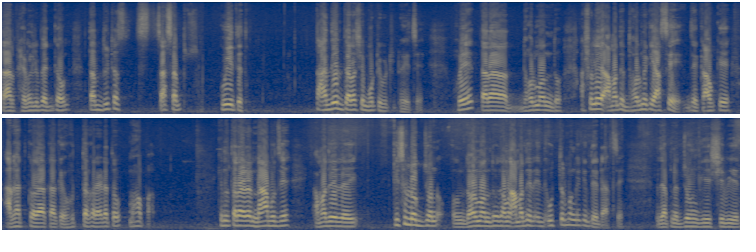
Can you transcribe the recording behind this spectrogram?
তার ফ্যামিলি ব্যাকগ্রাউন্ড তার দুইটা চাষা কুয়েতে তাদের দ্বারা সে মোটিভেটেড হয়েছে। হয়ে তারা ধর্মান্ধ। আসলে আমাদের ধর্মে কি আছে যে কাউকে আঘাত করা কাউকে হত্যা করা এটা তো মহাপাপ। কিন্তু তারা এটা না বুঝে আমাদের এই কিছু লোকজন ধর্মান্ধ যেমন আমাদের উত্তরবঙ্গে কিন্তু এটা আছে যে আপনার জঙ্গি শিবির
